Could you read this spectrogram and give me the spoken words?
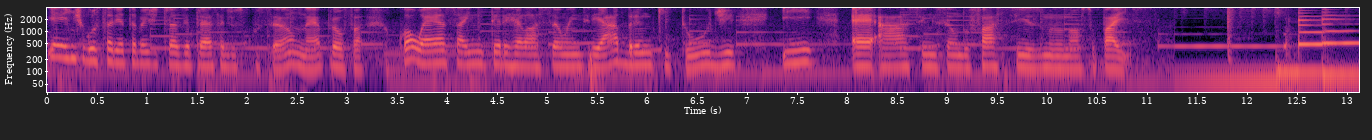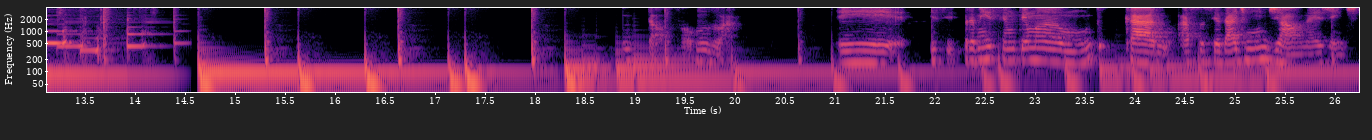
E aí a gente gostaria também de trazer para essa discussão, né, profa, qual é essa interrelação entre a branquitude e é, a ascensão do fascismo no nosso país? Para mim esse é um tema muito caro à sociedade mundial, né, gente?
